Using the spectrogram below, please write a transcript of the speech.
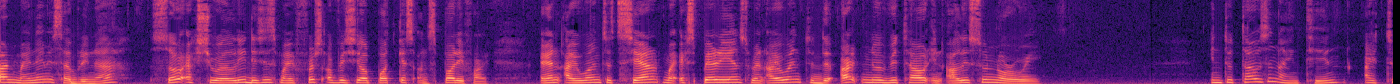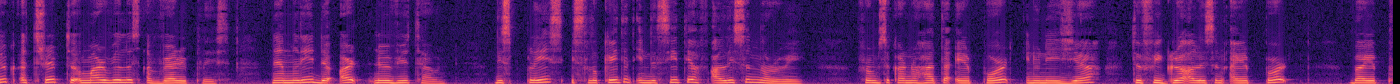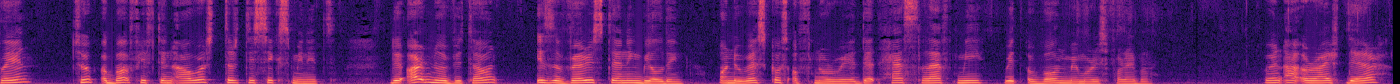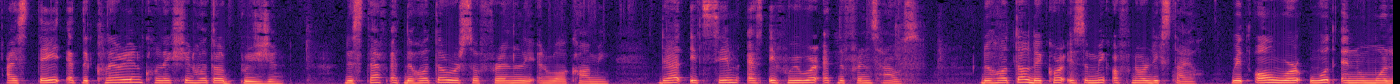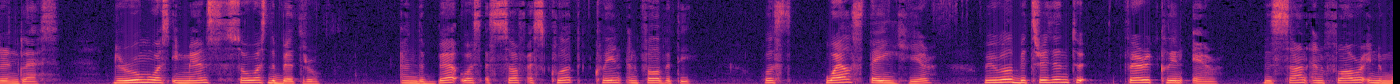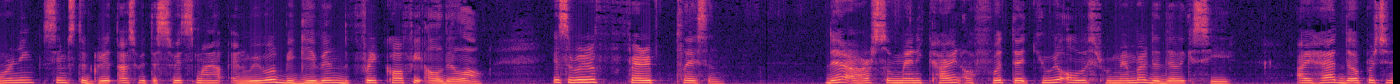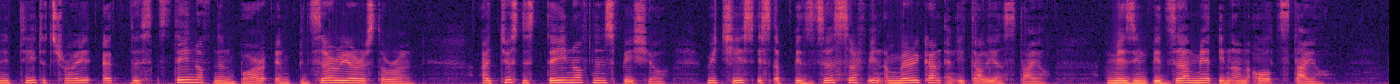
is Sabrina. So, actually, this is my first official podcast on Spotify, and I want to share my experience when I went to the Art Nouveau town in Ålesund, Norway. In 2019, I took a trip to a marvelous a very place, namely the Art Nouveau town. This place is located in the city of Ålesund, Norway. From Soekarno-Hatta Airport, Indonesia, to Vigra Ålesund Airport by a plane took about 15 hours 36 minutes. The Art Nouveau town is a very stunning building on the west coast of Norway that has left me with warm memories forever. When I arrived there, I stayed at the Clarion Collection Hotel Bryggen. The staff at the hotel were so friendly and welcoming that it seemed as if we were at the friend's house. The hotel decor is a mix of Nordic style, with all work wood and modern glass. The room was immense, so was the bedroom, and the bed was as soft as cloth, clean and velvety. While staying here, we will be treated to very clean air. The sun and flower in the morning seems to greet us with a sweet smile, and we will be given free coffee all day long. It's really very pleasant. There are so many kind of food that you will always remember the delicacy. I had the opportunity to try at the Steinhoffnen bar and pizzeria restaurant. I chose the Steinhoffnen Special, which is, is a pizza served in American and Italian style. Amazing pizza made in an old style.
